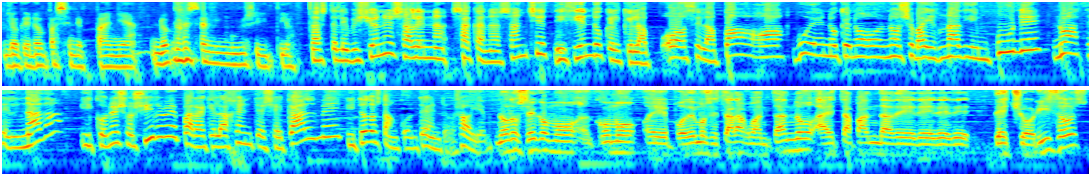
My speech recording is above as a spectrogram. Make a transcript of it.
Lo que no pasa en España no pasa en ningún sitio. Las televisiones salen a- sacan a Sánchez diciendo que el que la hace la paga, bueno, que no, no se va a ir nadie impune, no hacen nada y con eso sirve para que la gente se calme y todos están contentos. Oye, No lo sé cómo, cómo eh, podemos estar aguantando a esta panda de, de- de- de- de chorizos,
